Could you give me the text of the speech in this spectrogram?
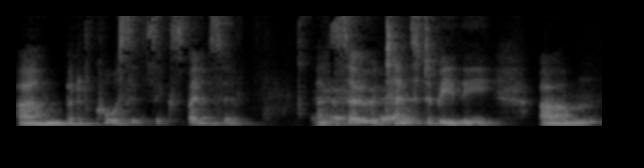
Um, but of course, it's expensive, and Okay, so yeah. it tends to be the um,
